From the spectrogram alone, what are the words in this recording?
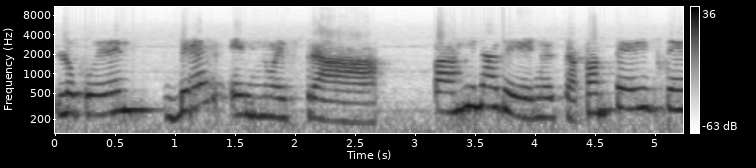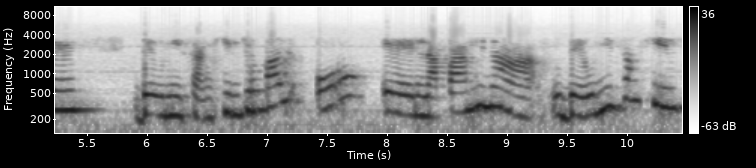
lo pueden ver en nuestra página de nuestra fanpage de, de Unisangil Yopal o en la página de Unisangil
